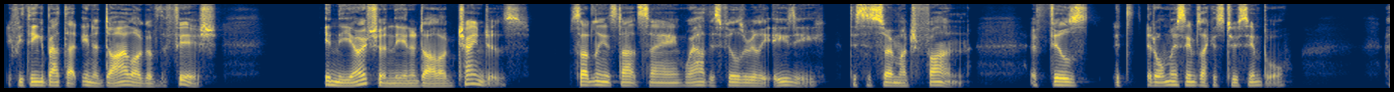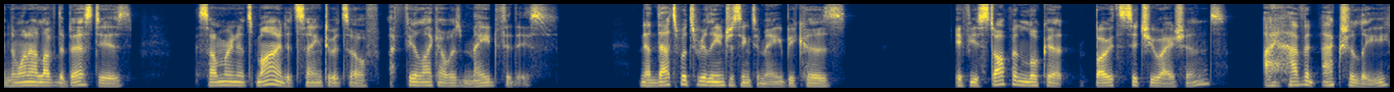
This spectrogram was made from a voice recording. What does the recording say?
if you think about that inner dialogue of the fish, in the ocean, the inner dialogue changes. Suddenly it starts saying, wow, this feels really easy. This is so much fun. It feels, it, it almost seems like it's too simple. And the one I love the best is somewhere in its mind, it's saying to itself, I feel like I was made for this. Now, that's what's really interesting to me because if you stop and look at both situations, I haven't actually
